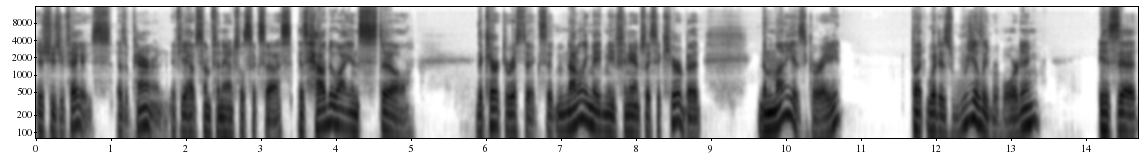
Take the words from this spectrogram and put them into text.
issues you face as a parent if you have some financial success is how do i instill the characteristics that not only made me financially secure but the money is great but what is really rewarding is that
